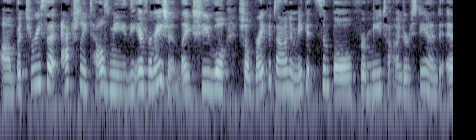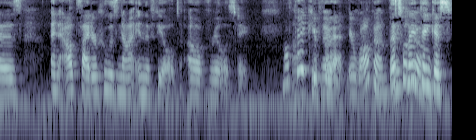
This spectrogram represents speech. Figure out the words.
um, but teresa actually tells me the information. Like she will she'll break it down and make it simple for me to understand as an outsider who is not in the field of real estate. Well, thank you for that. you're welcome. That's Thank what I think is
